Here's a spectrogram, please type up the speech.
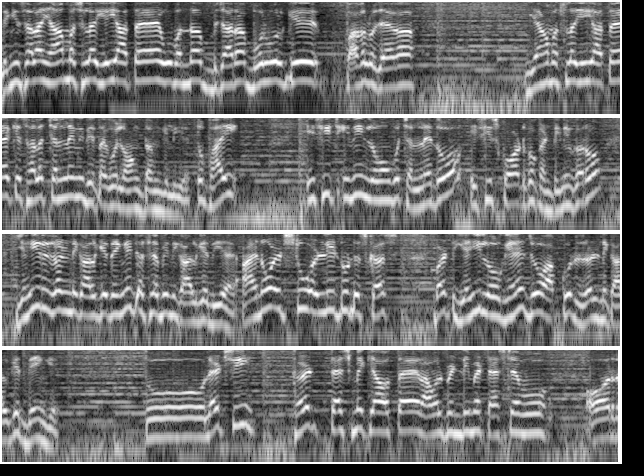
लेकिन सला यहाँ मसला यही आता है, वो बंदा बेचारा बोल बोल के पागल हो जाएगा। यहाँ मसला यही आता है कि साला चलने नहीं देता कोई लॉन्ग टर्म के लिए। तो भाई, इसी इन्हीं लोगों को चलने दो, इसी स्क्वाड को कंटिन्यू करो। यही रिज़ल्ट निकाल के देंगे, जैसे अभी निकाल के दिया है। I know it's too early to discuss but यही लोग हैं जो आपको रिज़ल्ट निकाल के देंगे। तो लेट्स सी थर्ड टेस्ट में क्या होता है? रावलपिंडी में टेस्ट है वो, और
